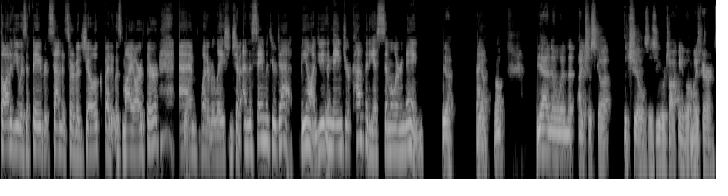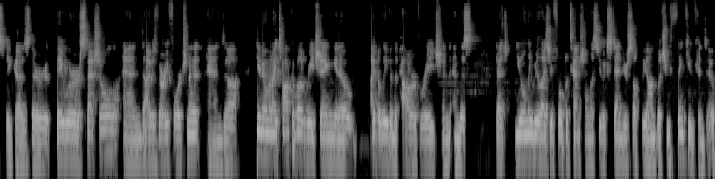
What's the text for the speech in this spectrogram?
thought of you as a favorite son. It's sort of a joke, but it was my Arthur and yeah. what a relationship. And the same with your dad, Beyond. You even yeah. named your company a similar name. Yeah. Right? Yeah. Well, yeah, no, when I just got the chills as you were talking about my parents because they're they were special and I was very fortunate and uh, you know when I talk about reaching you know I believe in the power of reach and and this that you only realize your full potential unless you extend yourself beyond what you think you can do.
